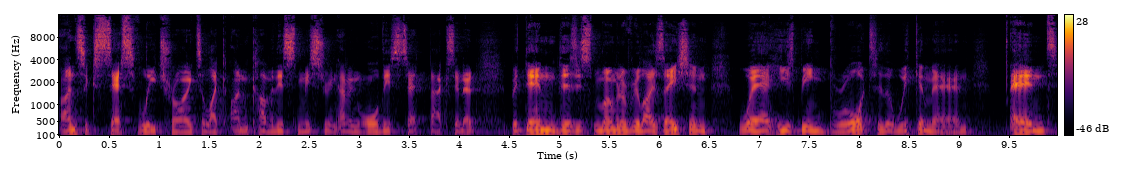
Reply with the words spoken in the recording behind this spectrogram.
unsuccessfully trying to like uncover this mystery and having all these setbacks in it. But then there's this moment of realization where he's being brought to the Wicker Man and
